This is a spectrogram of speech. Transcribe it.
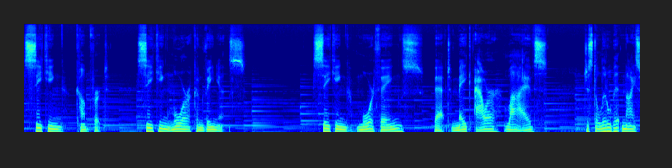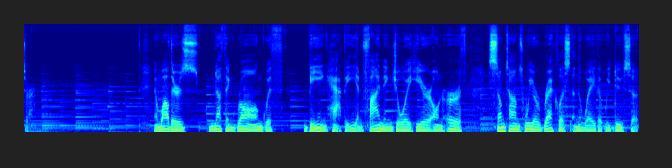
Seeking comfort, seeking more convenience, seeking more things that make our lives just a little bit nicer. And while there's nothing wrong with being happy and finding joy here on earth, sometimes we are reckless in the way that we do so.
